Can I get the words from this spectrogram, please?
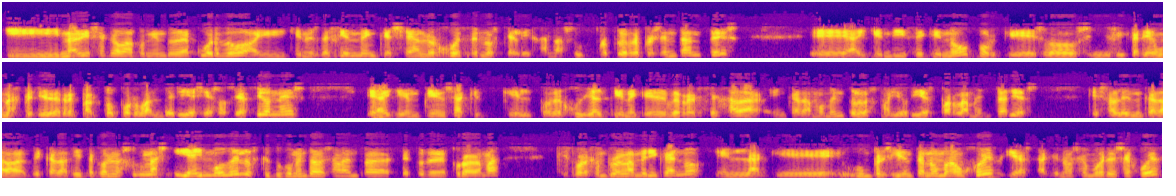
y nadie se acaba poniendo de acuerdo. Hay quienes defienden que sean los jueces los que elijan a sus propios representantes. Eh, hay quien dice que no, porque eso significaría una especie de reparto por banderías y asociaciones. Eh, hay quien piensa que, el Poder Judicial tiene que ver reflejada en cada momento las mayorías parlamentarias que salen de cada cita con las urnas. Y hay modelos que tú comentabas a la entrada del este programa, que por ejemplo, el americano, en la que un presidente nombra a un juez y hasta que no se muere ese juez,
